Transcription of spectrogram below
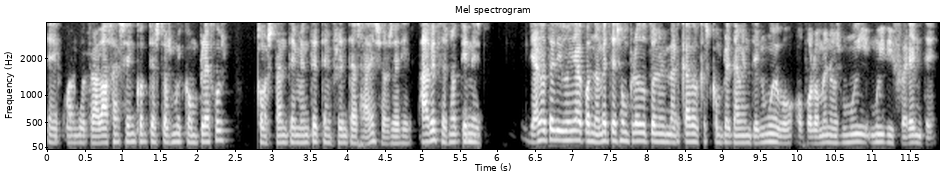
eh, cuando trabajas en contextos muy complejos, constantemente te enfrentas a eso. Es decir, a veces no tienes, ya no te digo ya cuando metes un producto en el mercado que es completamente nuevo o por lo menos muy, muy diferente,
